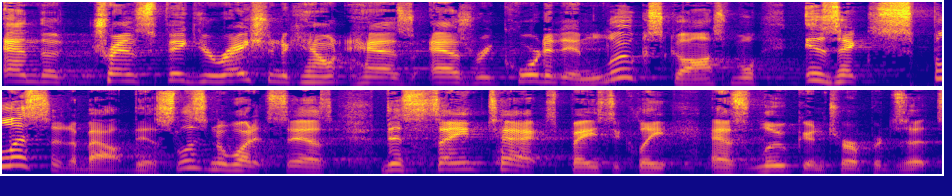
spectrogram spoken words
And the transfiguration account has, as recorded in Luke's gospel, is explicit about this. Listen to what it says. This same text, basically, as Luke interprets it,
